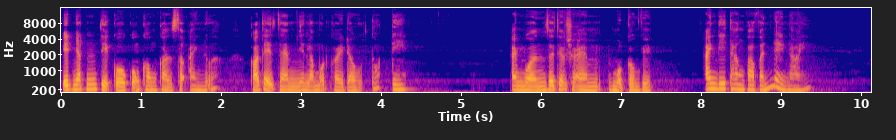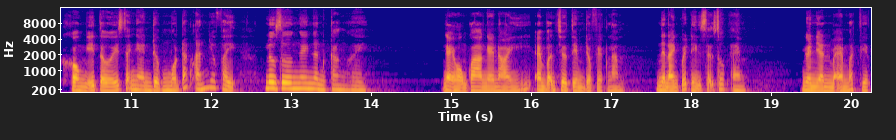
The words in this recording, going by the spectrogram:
ít nhất thì cô cũng không còn sợ anh nữa, có thể xem như là một khởi đầu tốt đi. Anh muốn giới thiệu cho em một công việc. Anh đi thẳng vào vấn đề nói. Không nghĩ tới sẽ nghe được một đáp án như vậy, Lưu Dư ngây ngần càng người. Ngày hôm qua nghe nói em vẫn chưa tìm được việc làm, nên anh quyết định sẽ giúp em. Nguyên nhân mà em mất việc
